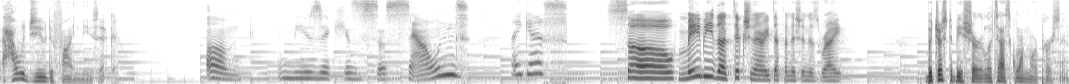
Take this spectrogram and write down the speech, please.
how would you define music? Um, music is a sound, I guess. So maybe the dictionary definition is right. But just to be sure, let's ask one more person.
